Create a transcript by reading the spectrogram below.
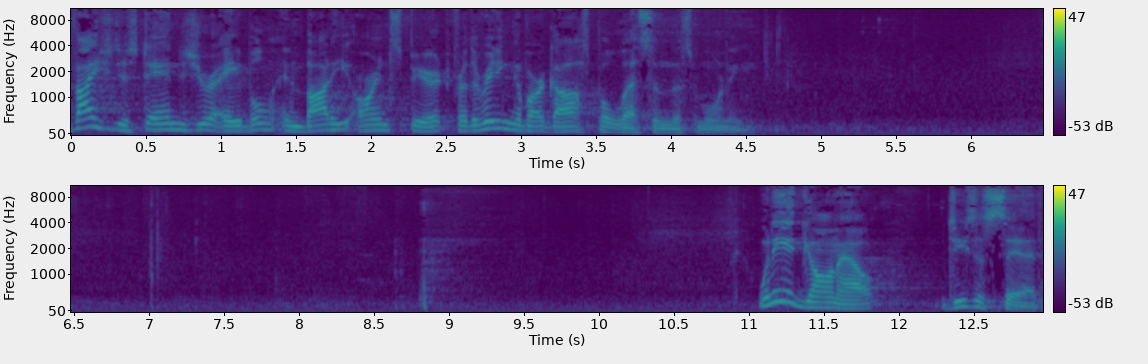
invite you to stand as you're able, in body or in spirit, for the reading of our gospel lesson this morning. When he had gone out, Jesus said,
